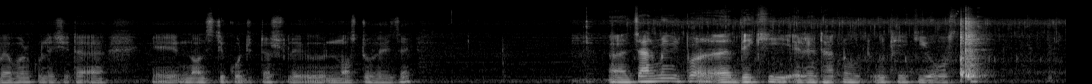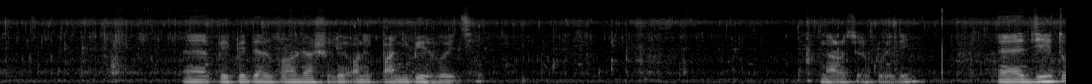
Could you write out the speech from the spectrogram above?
ব্যবহার করলে সেটা ননস্টিক কোটেরটা আসলে নষ্ট হয়ে যায়। চার মিনিট পর দেখি এটা ঢাকনা উঠে কী অবস্থা। পেঁপে দেওয়ার কারণে আসলে অনেক পানি বের হয়েছে। নাড়াচাড়া করে দিই। যেহেতু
